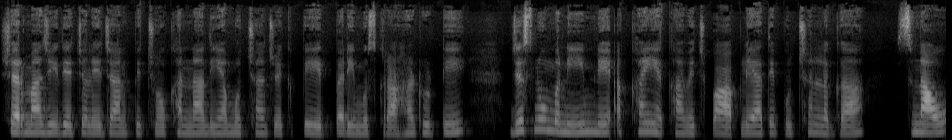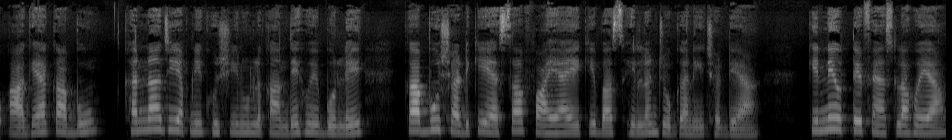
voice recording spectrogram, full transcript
ਸ਼ਰਮਾ ਜੀ ਦੇ ਚਲੇ ਜਾਣ ਪਿੱਛੋਂ ਖੰਨਾ ਦੀਆਂ ਮੁੱਛਾਂ 'ਚੋਂ ਇੱਕ ਭੇਦ ਭਰੀ ਮੁਸਕਰਾਹਟ ਉੱਠੀ, ਜਿਸ ਨੂੰ ਮਨੀਮ ਨੇ ਅੱਖਾਂ ਹੀ ਅੱਖਾਂ ਵਿੱਚ ਪਾਪ ਲਿਆ ਤੇ ਪੁੱਛਣ ਲੱਗਾ, ਸੁਣਾਓ, ਆ ਗਿਆ ਕਾਬੂ? ਖੰਨਾ ਜੀ ਆਪਣੀ ਖੁਸ਼ੀ ਨੂੰ ਲੁਕਾਉਂਦੇ ਹੋਏ ਬੋਲੇ, ਕਾਬੂ ਛੱਡ ਕੇ ਐਸਾ ਫਾਇਆ ਏ ਕਿ ਬਸ ਹਿੱਲਣ ਜੋਗਾ ਨਹੀਂ ਛੱਡਿਆ। ਕਿੰਨੇ ਉੱਤੇ ਫੈਸਲਾ ਹੋਇਆ?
